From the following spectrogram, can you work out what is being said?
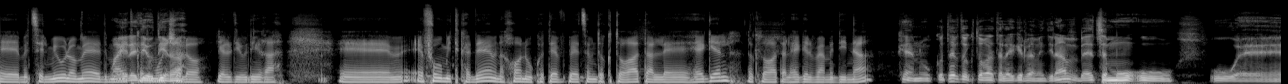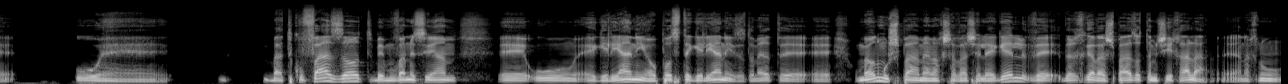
אה, אצל מי הוא לומד, מה ההתקדמות שלו. ילד יהודי רע. אה, איפה הוא מתקדם, נכון, הוא כותב בעצם דוקטורט על אה, הגל, דוקטורט על הגל והמדינה. כן, הוא כותב דוקטורט על הגל והמדינה, ובעצם הוא, הוא, הוא, הוא, הוא בתקופה הזאת במובן מסוים אה, הוא הגליאני או פוסט הגליאני זאת אומרת אה, אה, הוא מאוד מושפע מהמחשבה של הגל ודרך אגב ההשפעה הזאת תמשיך הלאה. אנחנו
